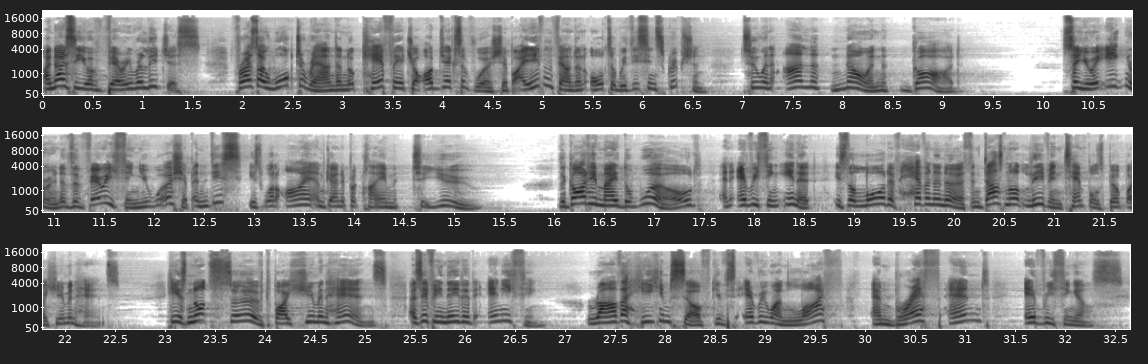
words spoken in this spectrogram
I notice that you are very religious. For as I walked around and looked carefully at your objects of worship, I even found an altar with this inscription To an unknown God. So you are ignorant of the very thing you worship, and this is what I am going to proclaim to you. The God who made the world and everything in it is the Lord of heaven and earth and does not live in temples built by human hands. He is not served by human hands as if he needed anything. Rather, he himself gives everyone life and breath and everything else.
